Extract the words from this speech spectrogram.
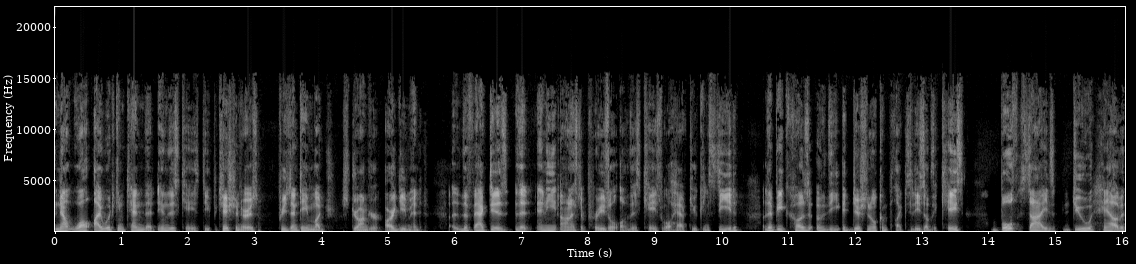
Now, while I would contend that in this case the petitioners present a much stronger argument, uh, the fact is that any honest appraisal of this case will have to concede that because of the additional complexities of the case, both sides do have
